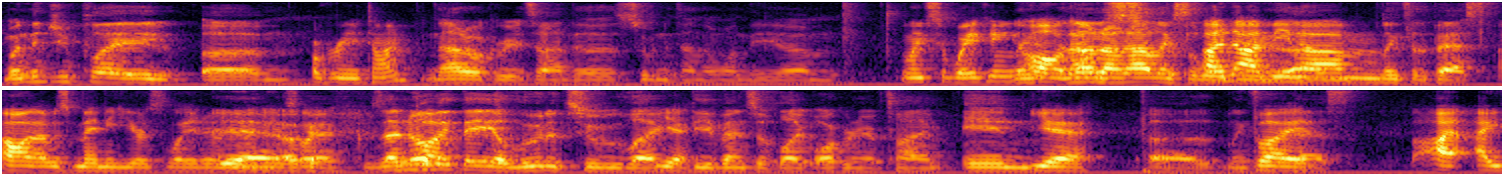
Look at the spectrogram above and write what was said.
When did you play? Um, Ocarina of Time, not Ocarina of Time, the Super Nintendo one. The um. Link's Awakening. Link, oh, that no, was, no, not Link's Awakening. I, mean, um, Link to the Past. oh, that was many years later. Yeah, years okay. Because I know But- that they alluded to like Yeah. the events of like Ocarina of Time in Yeah. uh, Link to But- the Past. I, I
